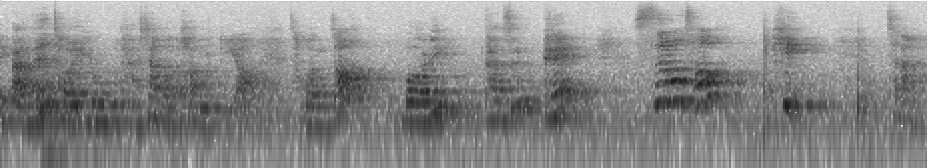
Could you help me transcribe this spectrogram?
일단은 저희 요거 다시 한 번 더 가볼게요. 자 먼저 머리, 가슴, 배 쓸어서 킥. 자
